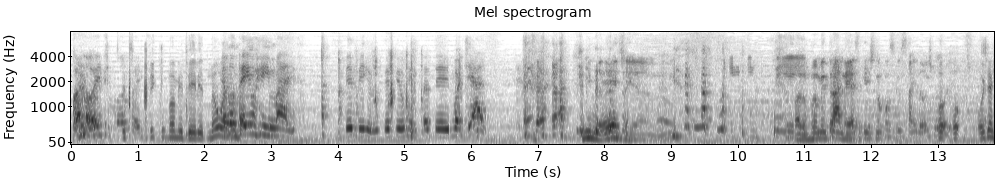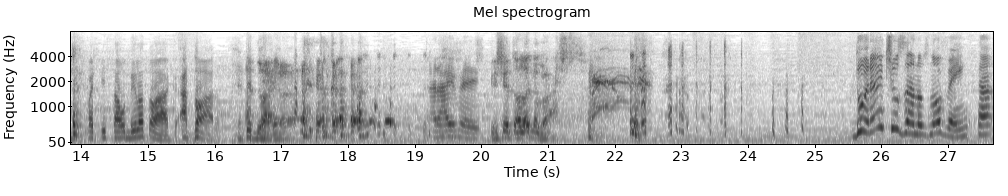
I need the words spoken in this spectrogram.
Boa noite, boa noite. que o nome dele não Eu era. não tenho rim mais. Bebi, bebi o rim pra ter hemodiálise. Que merda. Ó, não vamos entrar nessa que a gente não conseguiu sair da última vez. Ho- ho- Hoje a gente vai tentar o Neila Toaca. Adoro! Adoro! Caralho, velho. Cristiano Torlando eu gosto. Durante os anos 90,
